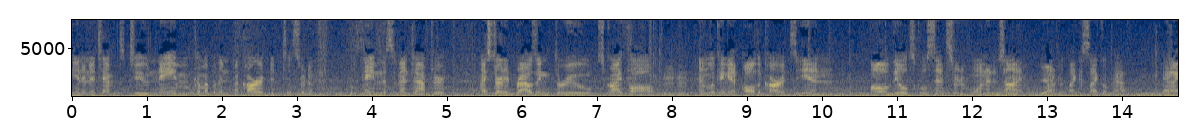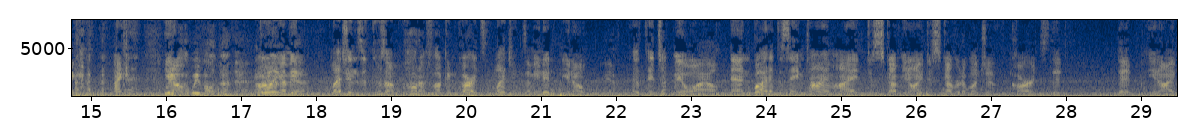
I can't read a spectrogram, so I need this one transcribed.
in an attempt to name, come up with an, a card to, to sort of name this event after, I started browsing through Scryfall and looking at all the cards in all of the old school sets, sort of one at a time, Yeah. like a, like a psychopath. And I, I, you know, we've all done that. going. I mean, Legends. There's a lot of fucking cards in Legends. I mean, it. You know, yeah. It, it took me a while, and but at the same time, I discovered, you know, I discovered a bunch of cards that that you know I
